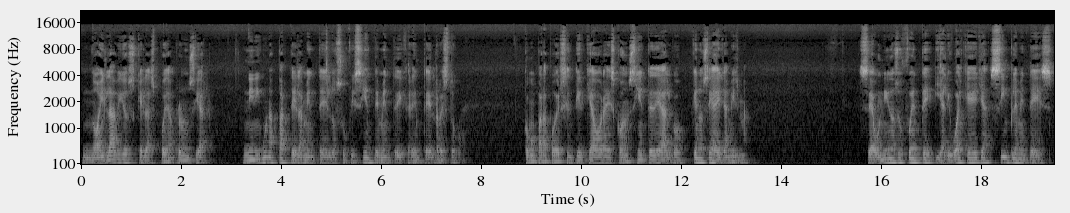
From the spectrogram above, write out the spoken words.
No hay labios que las puedan pronunciar, ni ninguna parte de la mente es lo suficientemente diferente del resto, como para poder sentir que ahora es consciente de algo que no sea ella misma. Se ha unido a su fuente y al igual que ella, simplemente es.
